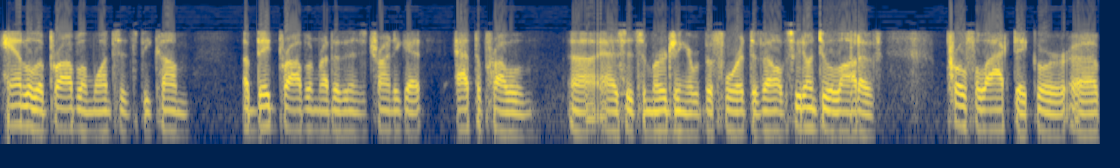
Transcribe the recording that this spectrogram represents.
handle the problem once it's become a big problem, rather than trying to get at the problem uh, as it's emerging or before it develops. We don't do a lot of prophylactic or uh,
